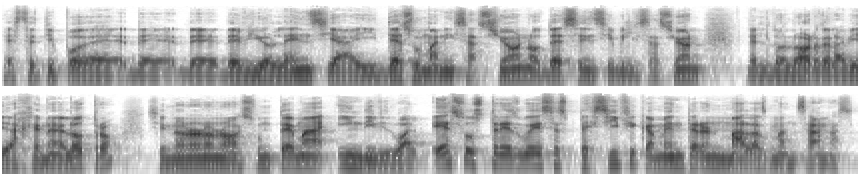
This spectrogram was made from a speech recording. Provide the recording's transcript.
este tipo de, de, violencia y deshumanización o desensibilización del dolor de la vida ajena del otro, sino, no, no, no, es un tema individual. Esos tres güeyes específicamente eran malas manzanas,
